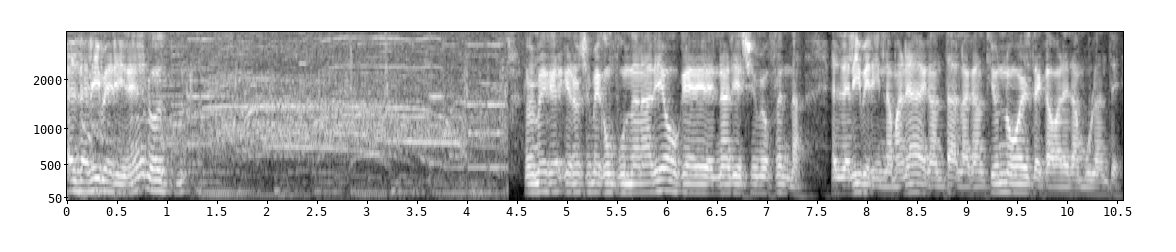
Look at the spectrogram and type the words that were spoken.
El delivery, ¿eh? Que no se me confunda nadie o que nadie se me ofenda. El delivery, la manera de cantar. La canción no es de cabaret ambulante,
